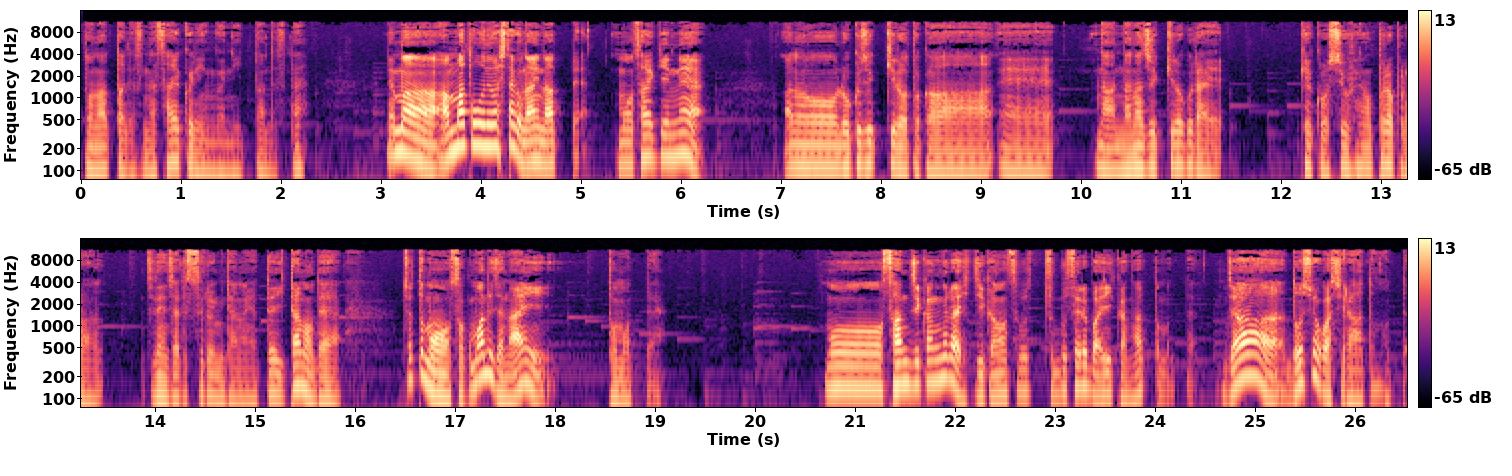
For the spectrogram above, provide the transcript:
となったですね、サイクリングに行ったんですね。で、まあ、あんま遠出はしたくないなって。もう最近ね、あのー、60キロとか、えー、な、70キロぐらい、結構周辺をプラプラ自転車でするみたいなのやっていたので、ちょっともうそこまでじゃないと思って。もう3時間ぐらい時間を潰せればいいかなと思って。じゃあ、どうしようかしらと思って。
